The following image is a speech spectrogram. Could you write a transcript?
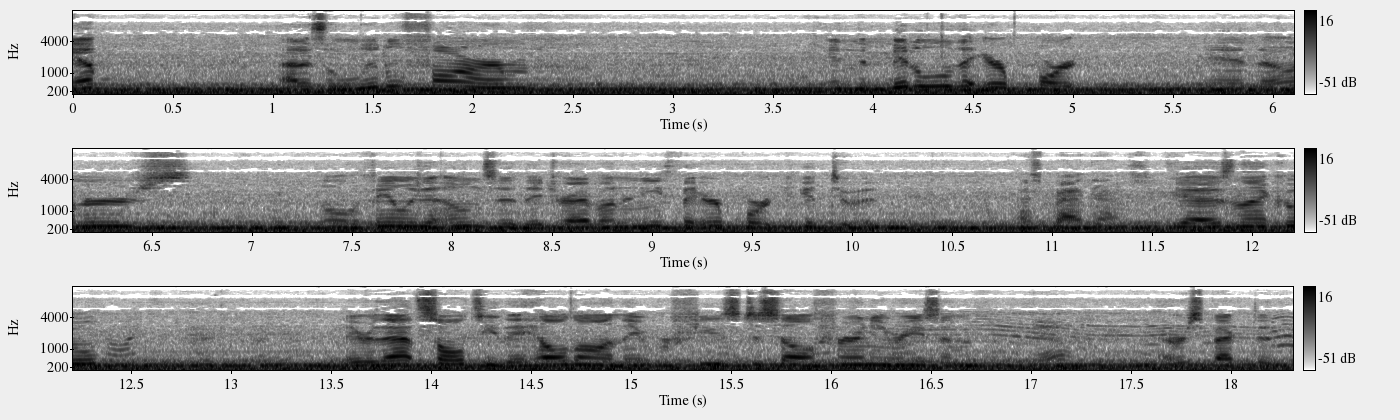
Yep. That is a little farm in the middle of the airport. And the owners, well, the family that owns it, they drive underneath the airport to get to it. That's badass. Yeah, isn't that cool? They were that salty, they held on. They refused to sell for any reason. Yeah. I respect it.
